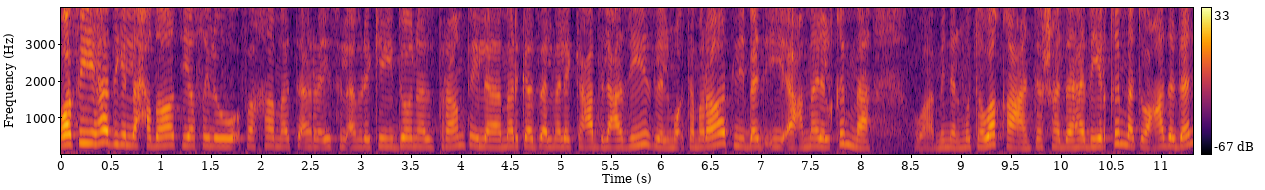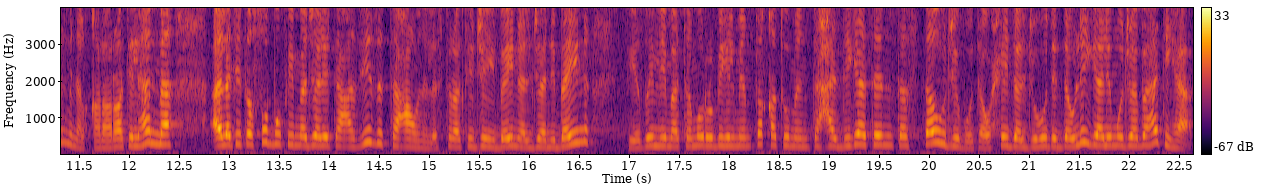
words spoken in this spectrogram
وفي هذه اللحظات يصل فخامة الرئيس الأمريكي دونالد ترامب إلى مركز الملك عبد العزيز للمؤتمرات لبدء أعمال القمة. ومن المتوقع أن تشهد هذه القمة عددا من القرارات الهامة التي تصب في مجال تعزيز التعاون الاستراتيجي بين الجانبين في ظل ما تمر به المنطقة من تحديات تستوجب توحيد الجهود الدولية لمجابهتها.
